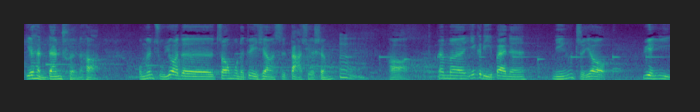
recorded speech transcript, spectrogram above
也很单纯哈，我们主要的招募的对象是大学生，嗯，好。那么一个礼拜呢，您只要愿意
